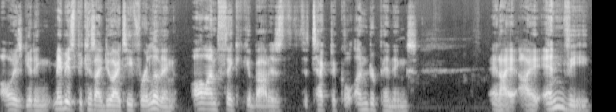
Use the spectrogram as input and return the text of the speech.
always getting maybe it's because i do it for a living. All i'm thinking about is the technical underpinnings. And i i envy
